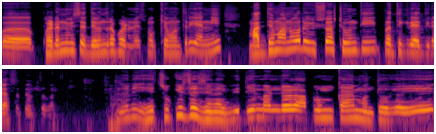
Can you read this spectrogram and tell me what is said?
प- फडणवीस आहे देवेंद्र फडणवीस मुख्यमंत्री यांनी माध्यमांवर विश्वास ठेवून ती प्रतिक्रिया दिली असं त्यांचं म्हणणं आहे. नाही नाही हे चुकीचंच आहे ना. विधिमंडळ आपण काय म्हणतो हे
